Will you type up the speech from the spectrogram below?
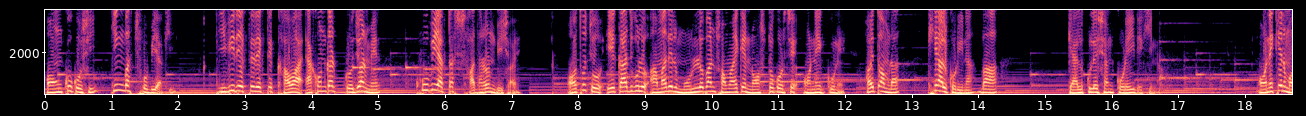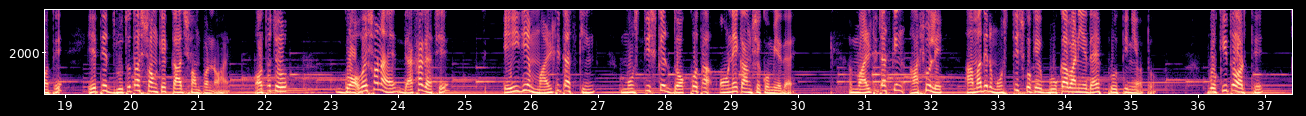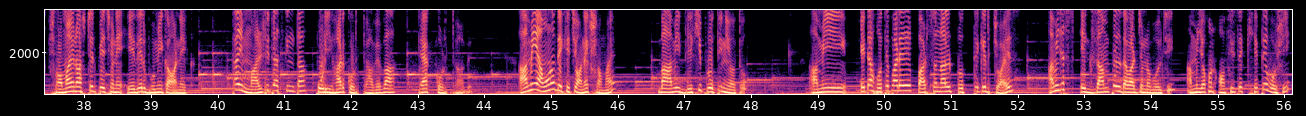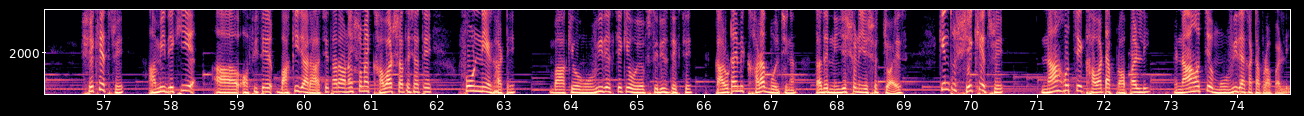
অঙ্ক কষি কিংবা ছবি আঁকি। টিভি দেখতে দেখতে খাওয়া এখনকার প্রজন্মের খুবই একটা সাধারণ বিষয়। অথচ এ কাজগুলো আমাদের মূল্যবান সময়কে নষ্ট করছে অনেক গুণে। হয়তো আমরা খেয়াল করি না বা ক্যালকুলেশন করেই দেখি না। অনেকের মতে এতে দ্রুততার সঙ্গে কাজ সম্পন্ন হয়। অথচ গবেষণায় দেখা গেছে এই যে মাল্টিটাস্কিং মস্তিষ্কের দক্ষতা অনেকাংশে কমিয়ে দেয়। মাল্টিটাস্কিং আসলে আমাদের মস্তিষ্ককে বোকা বানিয়ে দেয় প্রতিনিয়ত। প্রকৃত অর্থে, সময় নষ্টের পেছনে এদের ভূমিকা অনেক। তাই মাল্টিটাস্কিংটা পরিহার করতে হবে বা ত্যাগ করতে হবে। আমি এমনও দেখেছি অনেক সময়, বা আমি দেখি প্রতিনিয়ত। আমি, এটা হতে পারে পার্সোনাল প্রত্যেকের চয়েস। আমি জাস্ট এক্সাম্পল দেওয়ার জন্য বলছি, আমি যখন অফিসে খেতে বসি, সেক্ষেত্রে আমি দেখি অফিসের বাকি যারা আছে, তারা অনেক সময় খাওয়ার সাথে সাথে ফোন নিয়ে ঘাটে বা কেউ মুভি দেখছে, কেউ ওয়েব সিরিজ দেখছে, কারোটা আমি খারাপ বলছি না, তাদের নিজস্ব নিজস্ব চয়েস কিন্তু সেক্ষেত্রে না হচ্ছে খাওয়াটা প্রপারলি না হচ্ছে মুভি দেখাটা প্রপারলি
